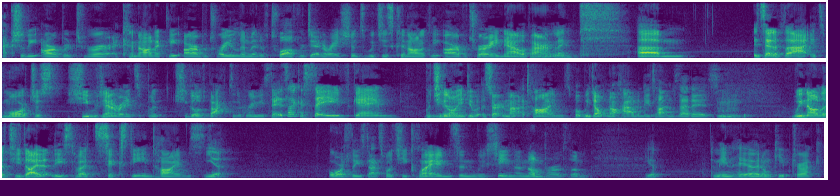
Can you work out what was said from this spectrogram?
actually arbitrary, a canonically arbitrary limit of 12 regenerations, which is canonically arbitrary now, apparently. Um, instead of that, it's more just she regenerates, but she goes back to the previous day. It's like a save game, but you can only do it a certain amount of times, but we don't know how many times that is. Hmm. We know that she died at least about 16 times, Yeah, or at least that's what she claims, and we've seen a number of them. yep. I mean, hey, I don't keep track.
